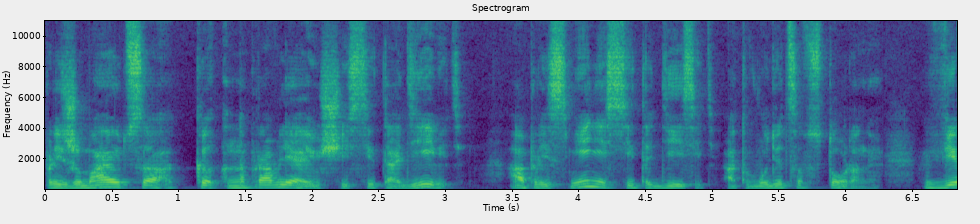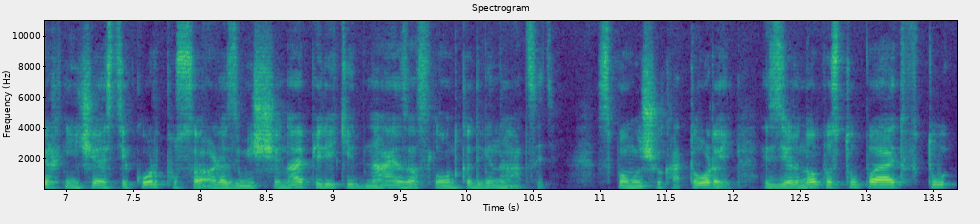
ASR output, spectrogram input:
Прижимаются к направляющей сита 9, а при смене сита 10 отводятся в стороны. В верхней части корпуса размещена перекидная заслонка 12, с помощью которой зерно поступает в ту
